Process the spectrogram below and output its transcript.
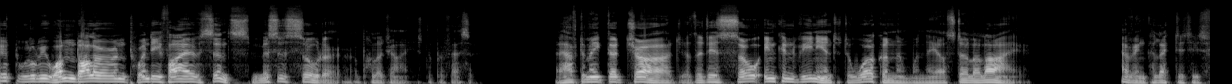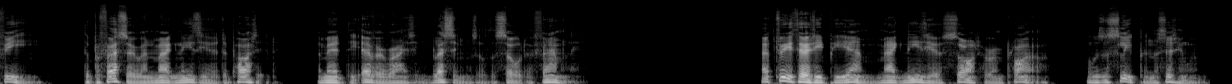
It will be one dollar and twenty-five cents, Mrs. Soda, apologized the professor. I have to make that charge, as it is so inconvenient to work on them when they are still alive. Having collected his fee, the professor and Magnesia departed, amid the ever-rising blessings of the Soda family. At 3.30 p.m., Magnesia sought her employer, who was asleep in the sitting room.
